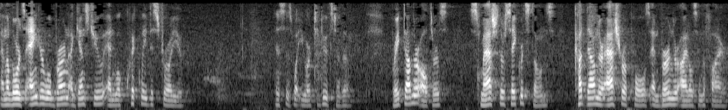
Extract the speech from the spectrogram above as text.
And the Lord's anger will burn against you and will quickly destroy you. This is what you are to do to them break down their altars, smash their sacred stones, cut down their Asherah poles, and burn their idols in the fire.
